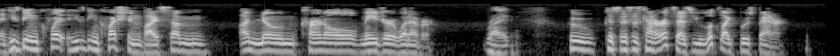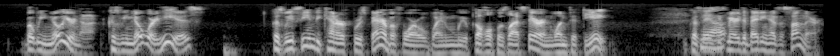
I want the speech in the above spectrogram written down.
And he's being que- he's being questioned by some unknown colonel, major, whatever, Right. who, because this is counter Earth says, you look like Bruce Banner. But we know you're not, because we know where he is. Because we've seen the counter of Bruce Banner before when we, the Hulk was last there in 158. Because Now- he's married to Betty and has a son there.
